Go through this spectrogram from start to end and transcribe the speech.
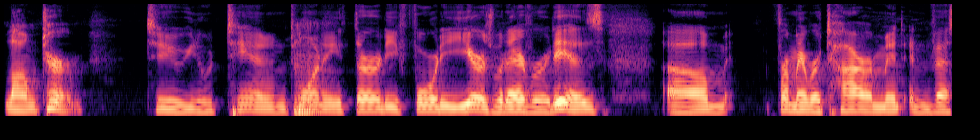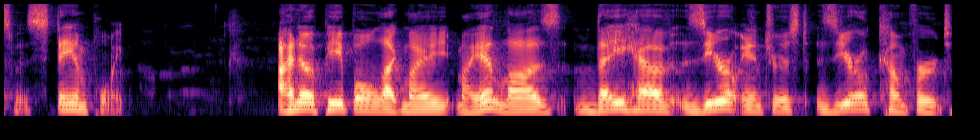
long term, to you know 10, mm-hmm. 20, mm-hmm. 30, 40 years, whatever it is, um, from a retirement investment standpoint. I know people like my my in-laws, they have zero interest, zero comfort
